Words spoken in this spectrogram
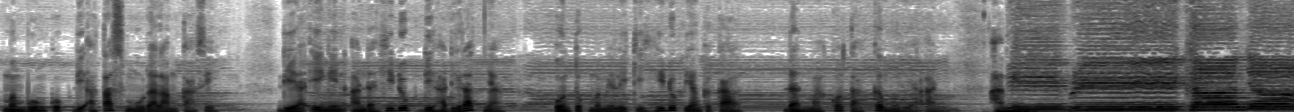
membungkuk di atasmu dalam kasih. Dia ingin Anda hidup di hadiratnya untuk memiliki hidup yang kekal dan mahkota kemuliaan. Amin. Diberikannya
